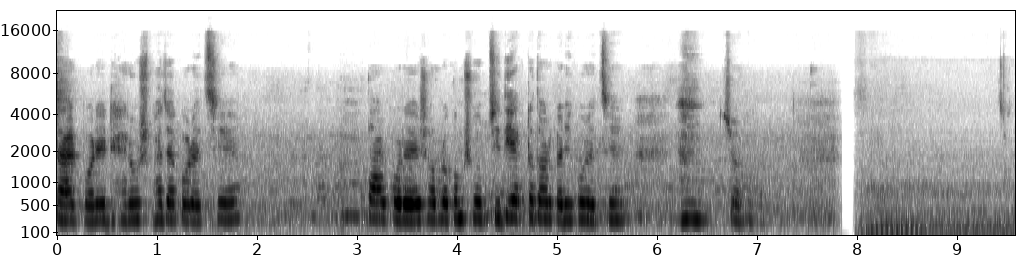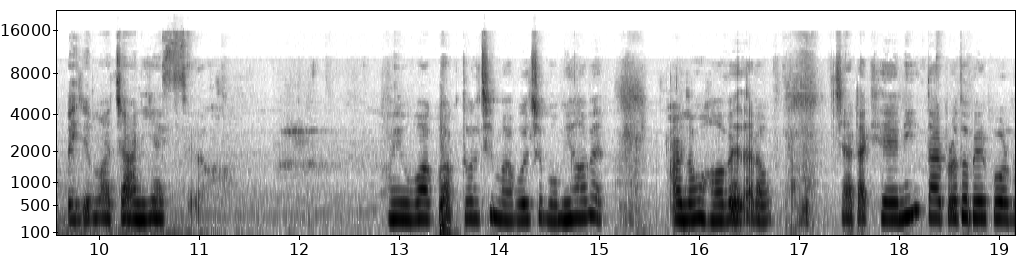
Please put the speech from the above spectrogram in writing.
তারপরে ঢ্যাঁড়স ভাজা করেছে, তারপরে সব রকম সবজি দিয়ে একটা তরকারি করেছে। চলো। এই যে মা চা নিয়ে এসছে। আমি ওয়াক ওয়াক তুলছি, মা বলছে, বমি হবে? একদম হবে, দাঁড়াও। চাটা খেয়ে নিই, তারপরে তো বের করব।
